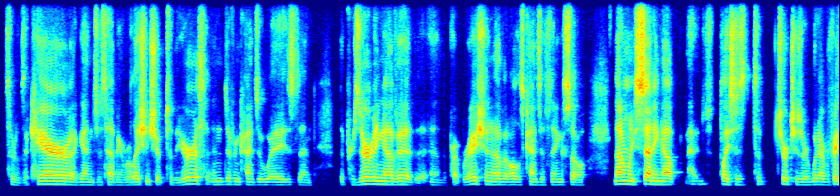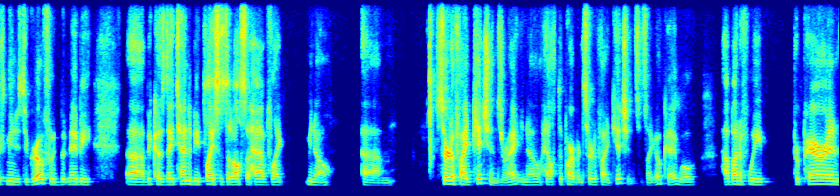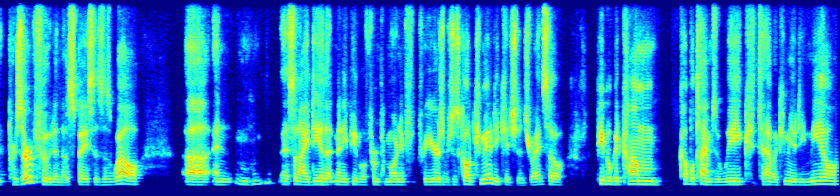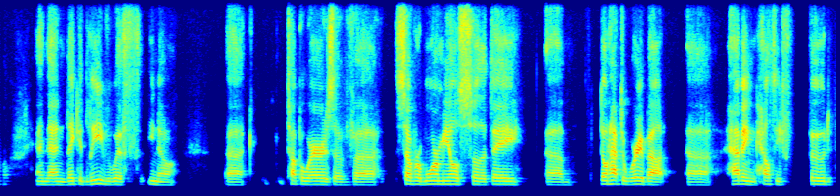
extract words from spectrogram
sort of the care again just having a relationship to the earth in different kinds of ways then the preserving of it, and the preparation of it, all those kinds of things. So, not only setting up uh, places to churches or whatever faith communities to grow food, but maybe uh, because they tend to be places that also have like you know um, certified kitchens, right? You know, health department certified kitchens. It's like okay, well, how about if we prepare and preserve food in those spaces as well? Uh, and mm-hmm, it's an idea that many people have been promoting for years, which is called community kitchens, right? So people could come a couple times a week to have a community meal, and then they could leave with you know uh, Tupperwares of uh, several more meals so that they um, don't have to worry about uh, having healthy food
